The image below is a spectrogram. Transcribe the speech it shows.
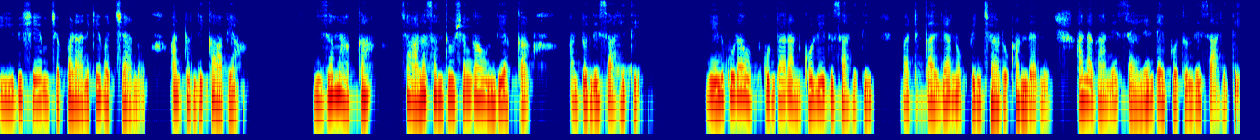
ఈ విషయం చెప్పడానికే వచ్చాను అంటుంది కావ్య. నిజమా అక్క? చాలా సంతోషంగా ఉంది అక్క అంటుంది సాహితి. నేను కూడా ఒప్పుకుంటారు అనుకోలేదు సాహితి బట్ కళ్యాణ్ ఒప్పించాడు అందరినీ అనగానే సైలెంట్ అయిపోతుంది సాహితి.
